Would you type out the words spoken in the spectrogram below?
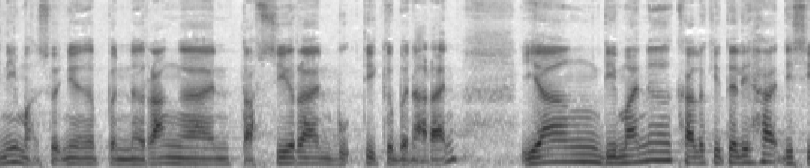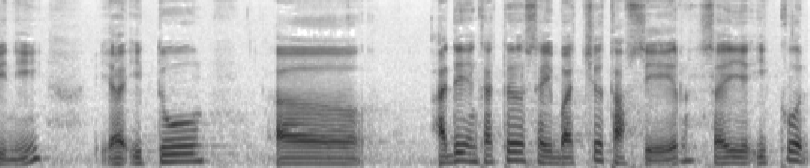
ini maksudnya penerangan tafsiran bukti kebenaran yang di mana kalau kita lihat di sini iaitu uh, ada yang kata saya baca tafsir saya ikut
